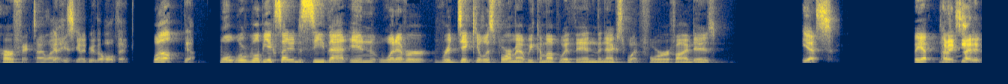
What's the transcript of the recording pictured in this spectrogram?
Perfect. I like. Yeah, he's going to do the whole thing. Well, yeah. We'll, we'll be excited to see that in whatever ridiculous format we come up with in the next what four or five days. Yes, but yep, I'm excited.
